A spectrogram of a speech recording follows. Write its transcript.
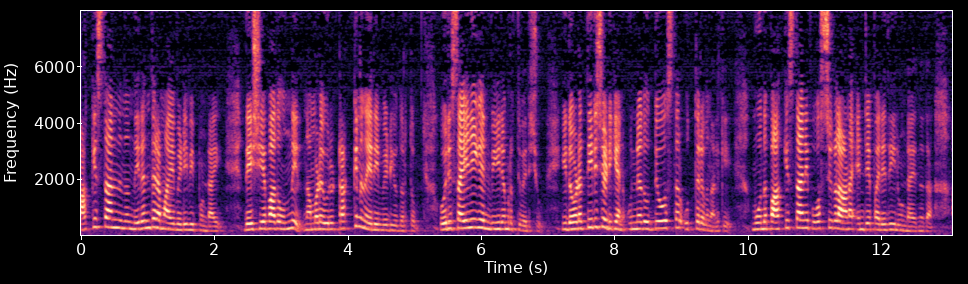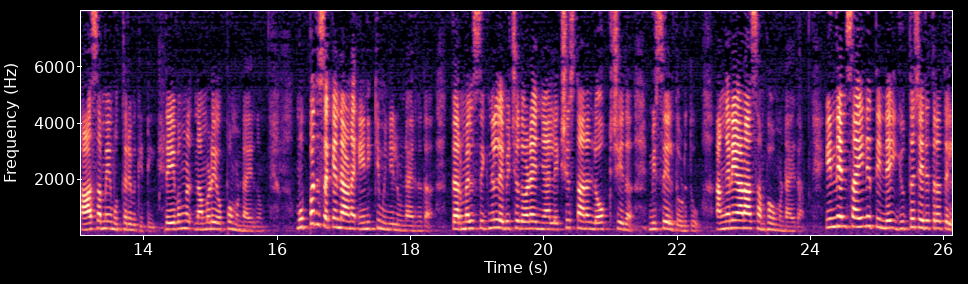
പാകിസ്ഥാനിൽ നിന്ന് നിരന്തരമായ വെടിവയ്പുണ്ടായി. ദേശീയപാത ഒന്നിൽ നമ്മുടെ ഒരു ട്രക്കിന് നേരെ വെടിയുതിർത്തും. ഒരു സൈനികൻ വീരമൃത്യു വരിച്ചു. ഇതോടെ തിരിച്ചടിക്കാൻ ഉന്നത ഉദ്യോഗസ്ഥർ ഉത്തരവ് നൽകി. മൂന്ന് പാകിസ്ഥാനി പോസ്റ്റുകളാണ് എന്റെ പരിധിയിലുണ്ടായിരുന്നത്. ആ സമയം ഉത്തരവ് കിട്ടി. ദൈവങ്ങൾ നമ്മുടെ ഒപ്പം ഉണ്ടായിരുന്നു മുപ്പത് സെക്കൻഡാണ് എനിക്ക് മുന്നിൽ ഉണ്ടായിരുന്നത് തെർമൽ സിഗ്നൽ ലഭിച്ചതോടെ ഞാൻ ലക്ഷ്യസ്ഥാനം ലോക്ക് ചെയ്ത് മിസൈൽ തൊടുത്തു. അങ്ങനെയാണ് ആ സംഭവം ഉണ്ടായത് ഇന്ത്യൻ സൈന്യത്തിന്റെ യുദ്ധചരിത്രത്തിൽ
